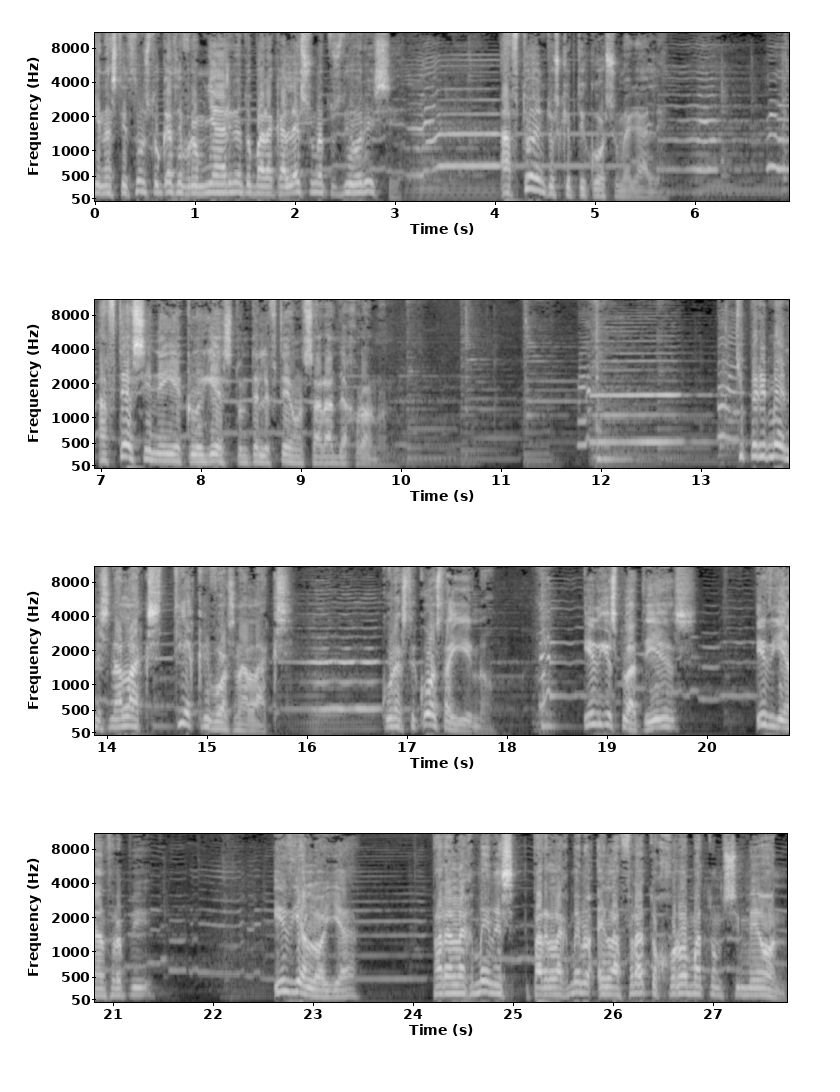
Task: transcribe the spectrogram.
Και να στηθούν στον κάθε βρωμιάρι Να τον παρακαλέσουν να τους διορίσει. Αυτό είναι το σκεπτικό σου μεγάλε Αυτές είναι οι εκλογές των τελευταίων 40 χρόνων. Και περιμένεις να αλλάξει. Τι ακριβώς να αλλάξει; Κουραστικός θα γίνω. Ίδιες πλατείες Ίδιοι άνθρωποι Ίδια λόγια παραλλαγμένες, Παραλλαγμένο ελαφρά το χρώμα των σημεών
